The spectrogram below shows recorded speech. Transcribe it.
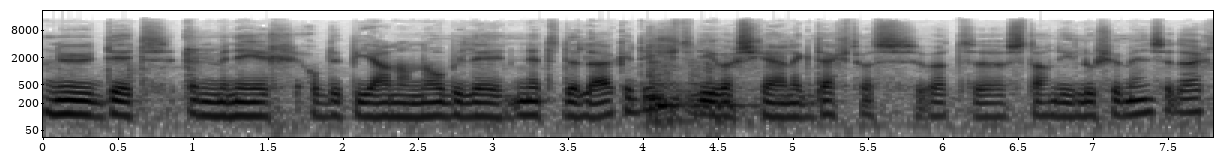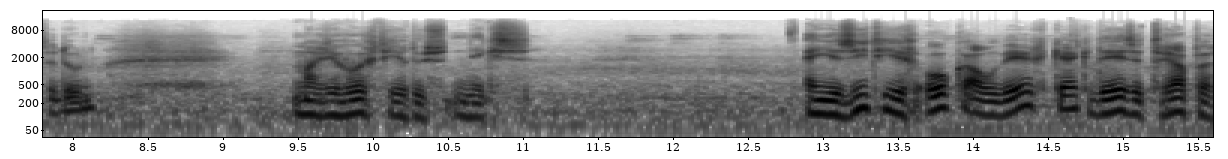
Nu deed een meneer op de piano nobile net de luiken dicht, die waarschijnlijk dacht, was, wat uh, staan die loesje mensen daar te doen. Maar je hoort hier dus niks. En je ziet hier ook alweer, kijk, deze trappen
